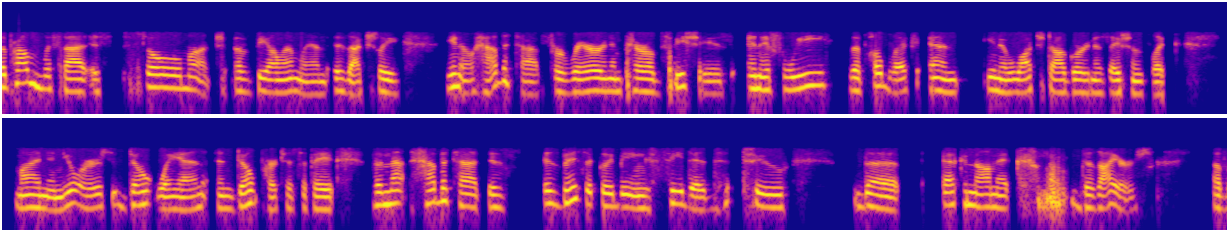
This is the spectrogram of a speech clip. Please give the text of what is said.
the problem with that is so much of blm land is actually you know habitat for rare and imperiled species and if we the public and you know, watchdog organizations like mine and yours, don't weigh in and don't participate, then that habitat is is basically being ceded to the economic desires of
